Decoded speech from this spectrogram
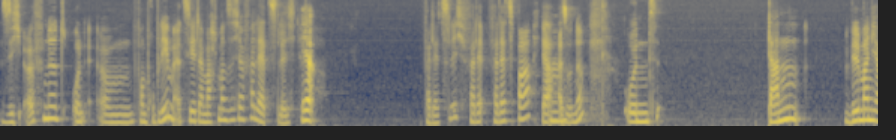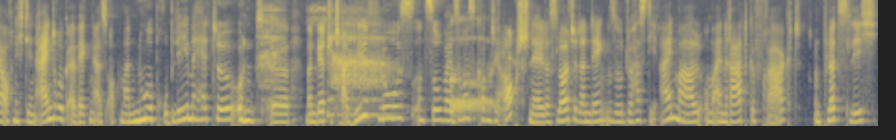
sich öffnet und ähm, von Problemen erzählt, dann macht man sich ja verletzlich. Ja verletzlich, verle verletzbar, ja, mhm. also, ne? Und dann will man ja auch nicht den Eindruck erwecken, als ob man nur Probleme hätte und äh, man wäre ja. total hilflos und so, weil sowas kommt ja auch schnell, dass Leute dann denken, so, du hast die einmal um einen Rat gefragt und plötzlich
